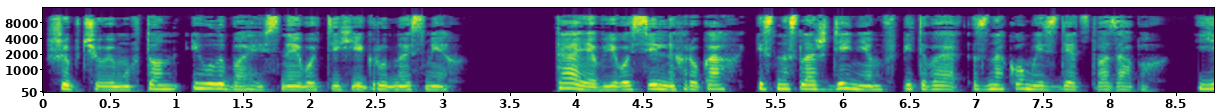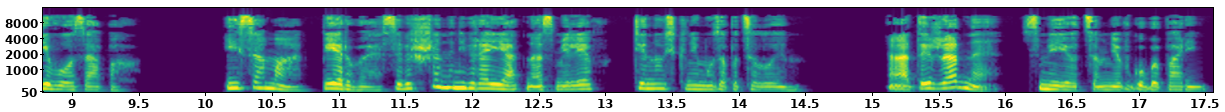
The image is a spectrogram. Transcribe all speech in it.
Шепчу ему в тон и улыбаюсь на его тихий грудной смех. Тая в его сильных руках и с наслаждением впитывая знакомый с детства запах. Его запах. И сама, первая, совершенно невероятно осмелев, тянусь к нему за поцелуем. «А ты жадная?» — смеется мне в губы парень.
